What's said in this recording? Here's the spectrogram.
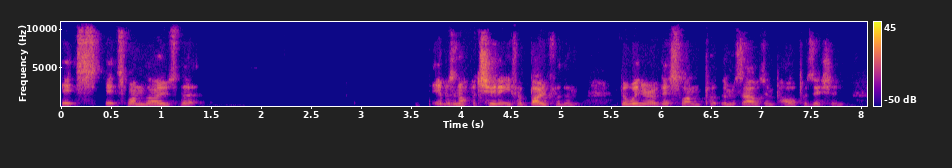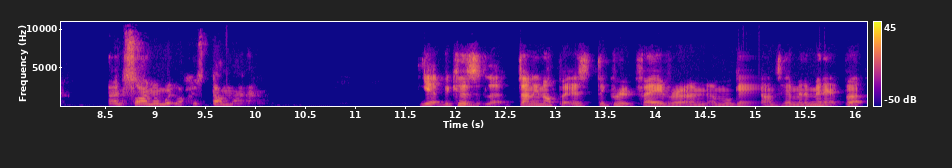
it's it's one of those that it was an opportunity for both of them. The winner of this one put themselves in pole position, and Simon Whitlock has done that. Yeah, because look, Danny Noppert is the group favourite, and, and we'll get onto him in a minute. But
